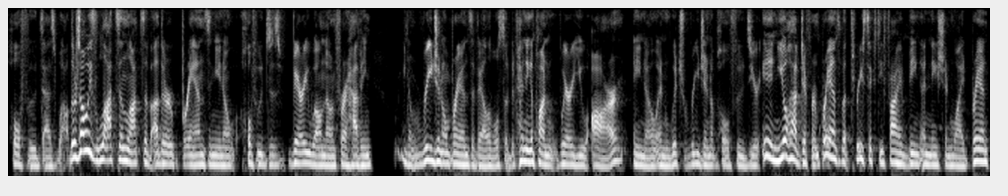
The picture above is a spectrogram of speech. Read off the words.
Whole Foods as well. There's always lots and lots of other brands, and you know, Whole Foods is very well known for having you know regional brands available. So depending upon where you are you know and which region of whole foods you're in you'll have different brands but 365 being a nationwide brand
